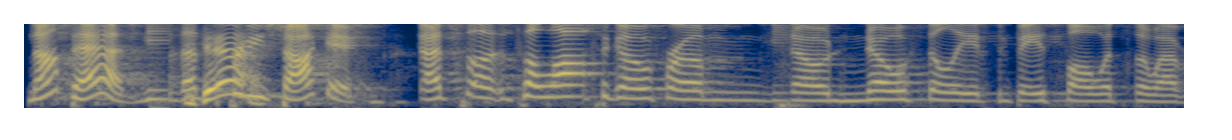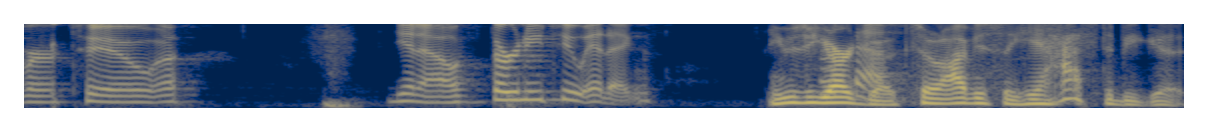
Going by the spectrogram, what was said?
Not bad. That's yeah. pretty shocking. That's a, it's a lot to go from, you know, no affiliated baseball whatsoever to, you know, 32 innings. He was a Not yard bad. goat, so obviously he has to be good.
